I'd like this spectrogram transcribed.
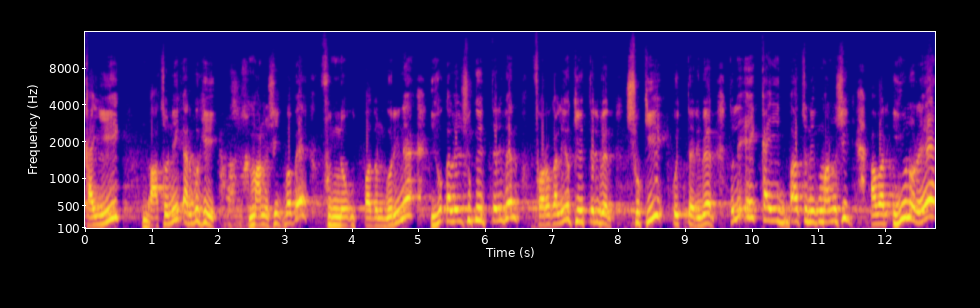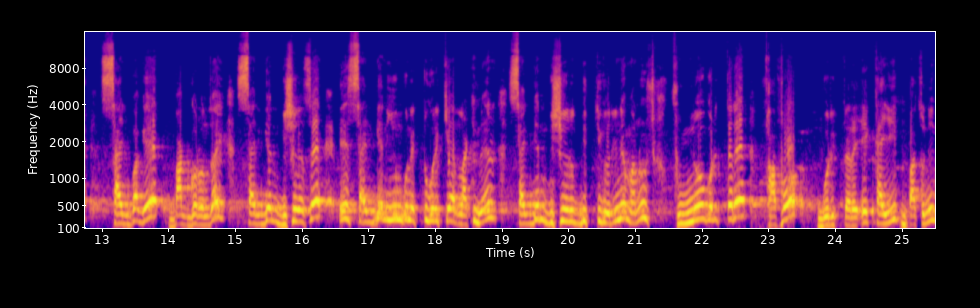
কায়িক বাচনিক আর কি মানসিকভাবে শূন্য উৎপাদন করি না। ইহকালে সুখী উত্তরিবেন, পরকালেও কি উত্তরিবেন? সুখী উত্তরিবেন। তাহলে এই কায়িক বাচনিক মানসিক আবার ইউনরে সাইড ভাগে বাকগরণ যায়। সাইড জ্ঞান বিষয় আছে। এই সাইড জ্ঞান ইউনগুন একটু করে কেয়ার রাখিবেন। সাইড জ্ঞান বিষয়ের ভিত্তি করি না মানুষ শূন্য করিতারে ফাফো গরিতারে এই কায়িক বাচনিক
